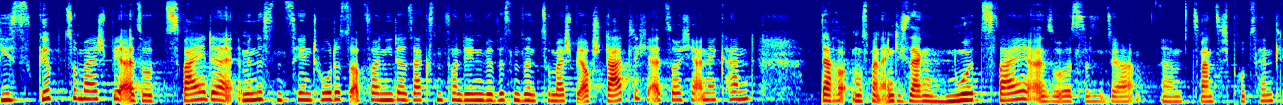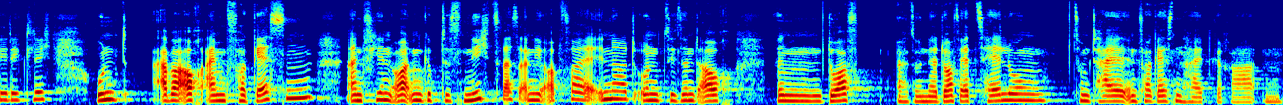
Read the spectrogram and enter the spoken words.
die es gibt zum Beispiel, also zwei der mindestens zehn Todesopfer in Niedersachsen, von denen wir wissen, sind zum Beispiel auch staatlich als solche anerkannt. Da muss man eigentlich sagen, nur zwei, also es sind ja ähm, 20 Prozent lediglich. Und aber auch einem Vergessen. An vielen Orten gibt es nichts, was an die Opfer erinnert und sie sind auch im Dorf, also in der Dorferzählung zum Teil in Vergessenheit geraten.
